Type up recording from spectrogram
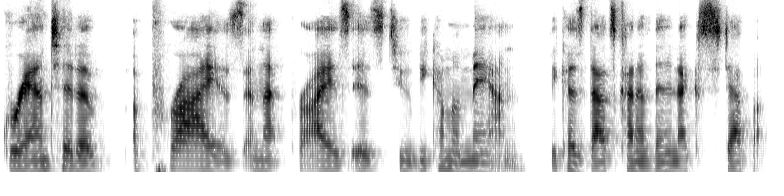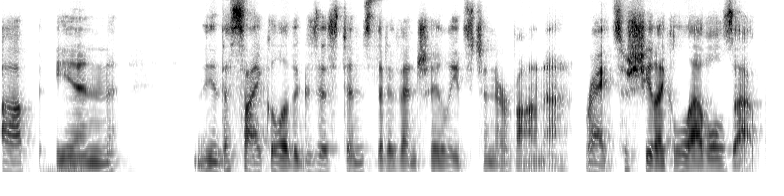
granted a, a prize and that prize is to become a man because that's kind of the next step up in the, the cycle of existence that eventually leads to nirvana right? So she like levels up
